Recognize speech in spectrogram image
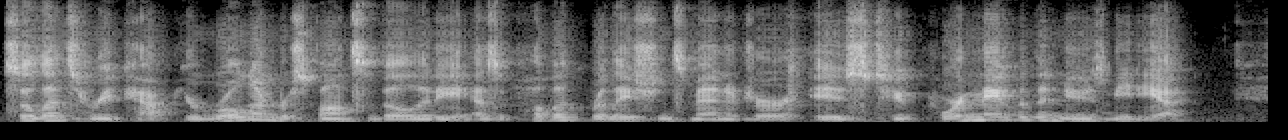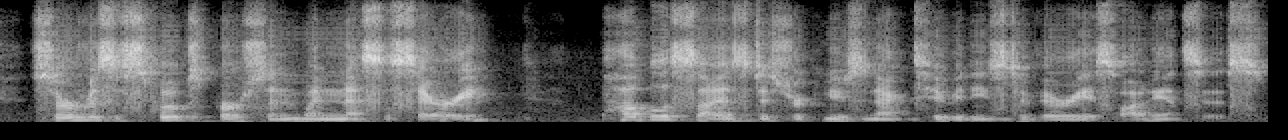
So let's recap. Your role and responsibility as a public relations manager is to coordinate with the news media, serve as a spokesperson when necessary, publicize district news and activities to various audiences.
